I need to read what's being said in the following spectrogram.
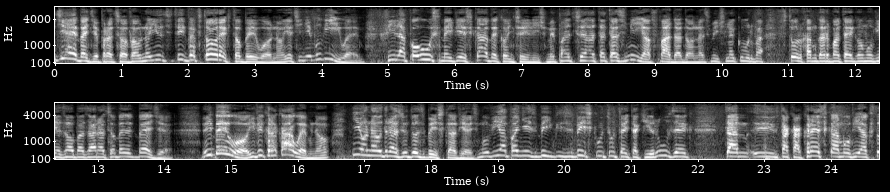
Gdzie będzie pracował? No już ty we wtorek to było, no ja ci nie mówiłem. Chwila po ósmej, wiesz, kawę kończyliśmy. Patrzę, a ta, ta zmija wpada do nas. Myślę, kurwa, szturcham garbatego, mówię, zobacz, zaraz co będzie. I było, i wykrakałem, no. I ona od razu do Zbyszka, wiesz, mówi, a panie Zby Zbyszku, tutaj taki rózek, tam y, taka kreska, mówi, jak kto,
